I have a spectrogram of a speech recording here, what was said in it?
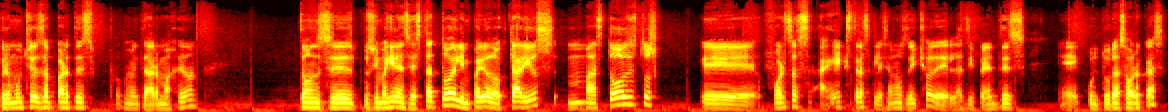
pero mucho de esa parte es propiamente Armagedón. Entonces, pues imagínense, está todo el imperio de Octarios, más todos estos eh, fuerzas extras que les hemos dicho de las diferentes eh, culturas orcas,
